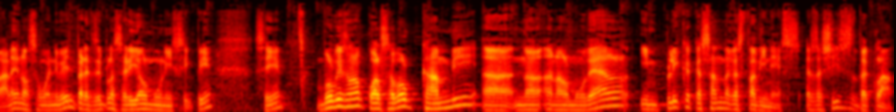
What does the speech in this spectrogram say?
Vale? En el següent nivell, per exemple, seria el municipi. Sí? Vulguis o no, qualsevol canvi eh, en el model implica que s'han de gastar diners. És així de clar.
